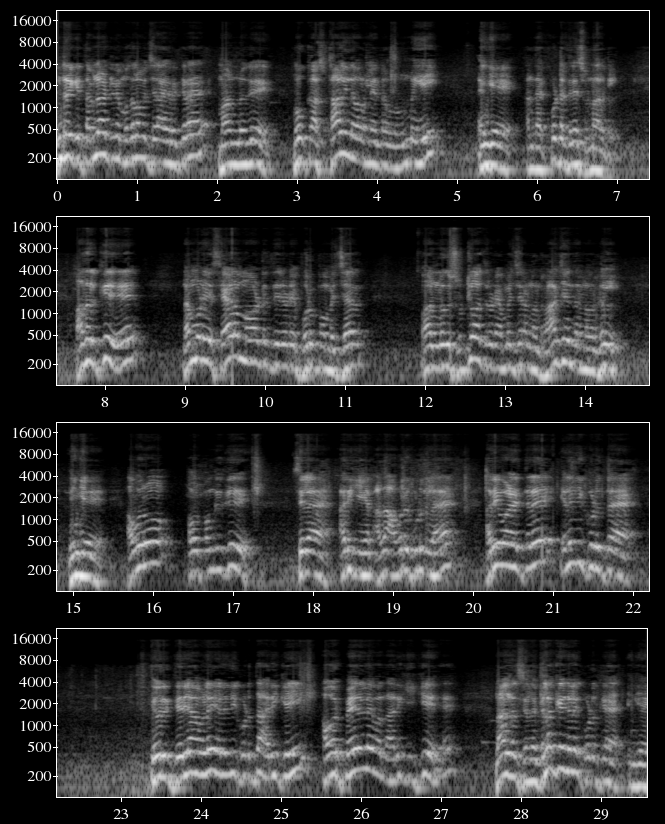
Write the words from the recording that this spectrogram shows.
இன்றைக்கு தமிழ்நாட்டுடைய முதலமைச்சராக இருக்கிற மாண்புமிகு மு க ஸ்டாலின் அவர்கள் என்ற ஒரு உண்மையை இங்கே அந்த கூட்டத்திலே சொன்னார்கள். அதற்கு நம்முடைய சேலம் மாவட்டத்தினுடைய பொறுப்பு அமைச்சர் மாண்புமிகு சுற்றுலாத்துறை அமைச்சர் அண்ணன் ராஜேந்திரன் அவர்கள் இங்கே அவரும் அவர் பங்குக்கு சில அறிக்கைகள் அதான் அவரு கொடுக்கல அறிவாலயத்தில் எழுதி கொடுத்த இவருக்கு தெரியாமலே எழுதி கொடுத்த அறிக்கை அவர் பெயரில் வந்த அறிக்கைக்கு நாங்கள் சில விளக்கங்களை கொடுக்க இங்கே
